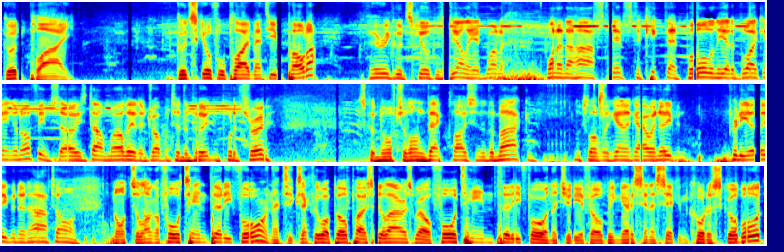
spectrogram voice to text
Good play. Good skillful play, Matthew Polder. Very good skill because he only had one one and a half steps to kick that ball and he had a bloke hanging off him. So he's done well there to drop it to the boot and put it through. It's got North Geelong back closer to the mark. And looks like we're going to go in even, pretty even at half time. North Geelong are 4-10-34, and that's exactly what Bellpost Hill are as well. 4-10-34 on the GDFL Bingo Centre second quarter scoreboard.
